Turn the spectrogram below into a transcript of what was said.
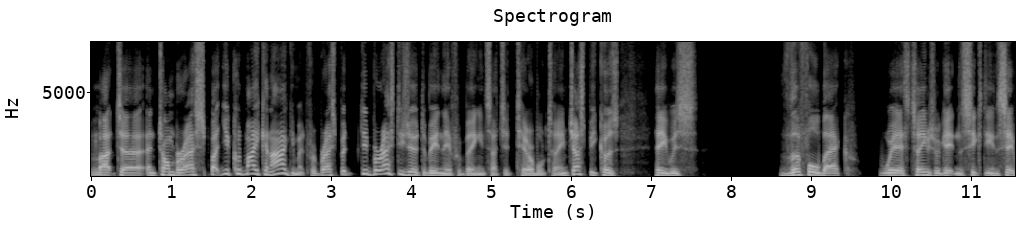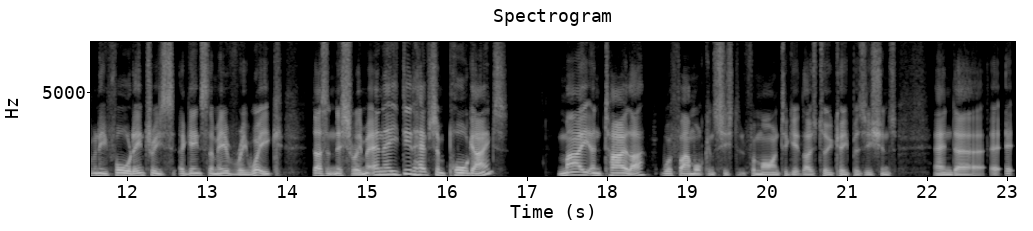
Mm. But uh, and Tom Barrass, but you could make an argument for Barrass. But did Barrass deserve to be in there for being in such a terrible team just because he was the fullback where teams were getting sixty and seventy forward entries against them every week? Doesn't necessarily, and he did have some poor games. May and Taylor were far more consistent for mine to get those two key positions, and uh, it,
